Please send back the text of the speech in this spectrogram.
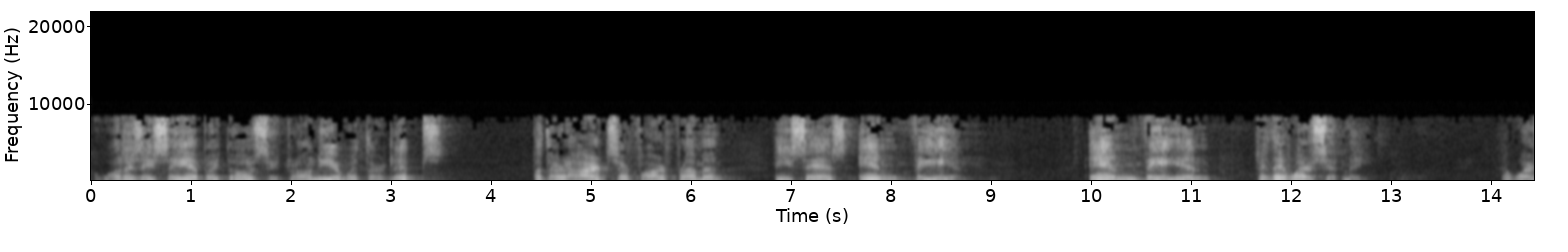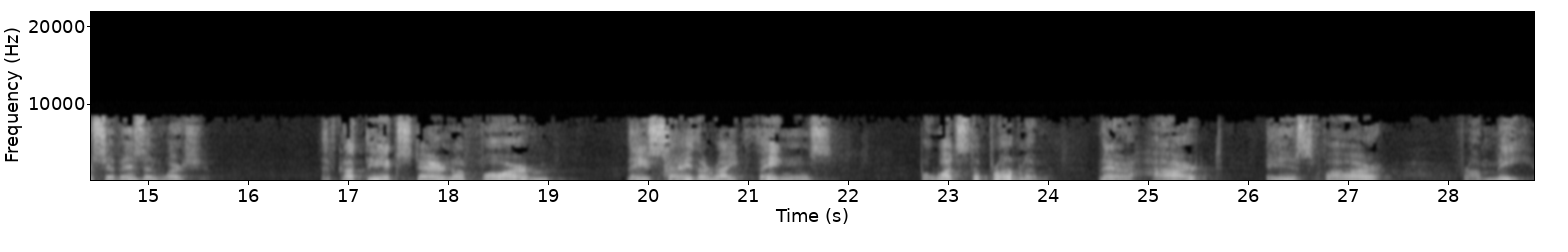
what does he say about those who draw near with their lips, but their hearts are far from him? He says, in vain, in vain do they worship me. The worship isn't worship. They've got the external form. They say the right things. But what's the problem? their heart is far from me.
